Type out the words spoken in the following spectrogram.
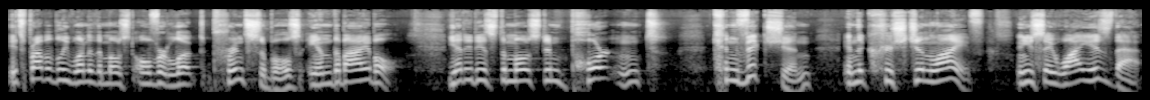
it's probably one of the most overlooked principles in the Bible. Yet it is the most important conviction in the Christian life. And you say, why is that?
